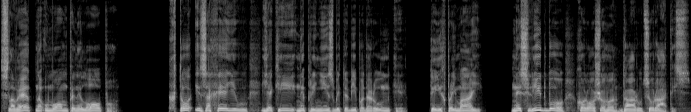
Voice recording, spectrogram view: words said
славетна умом Пенелопо. Хто із Ахеїв, які не приніс би тобі подарунки, ти їх приймай, не слід бо хорошого дару цуратись.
